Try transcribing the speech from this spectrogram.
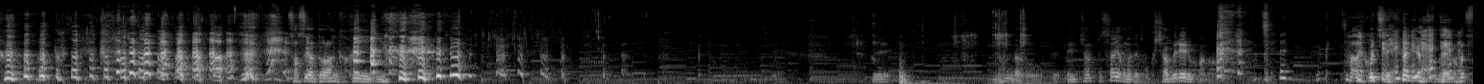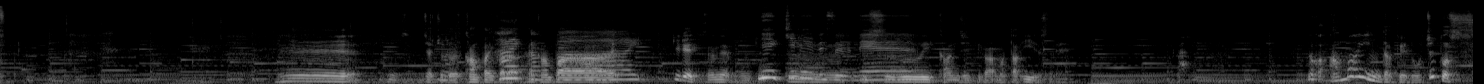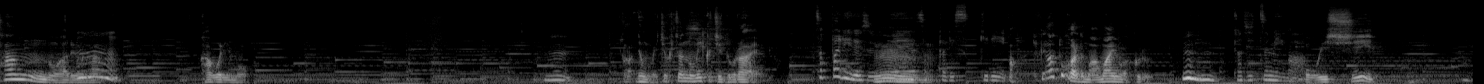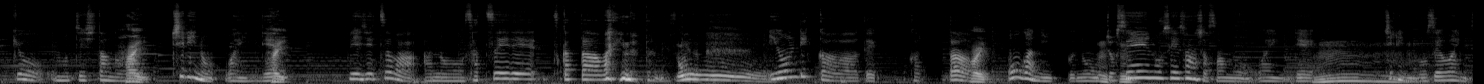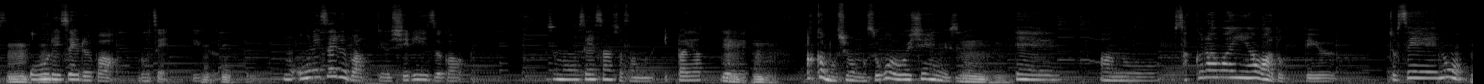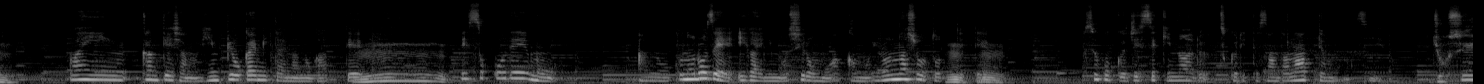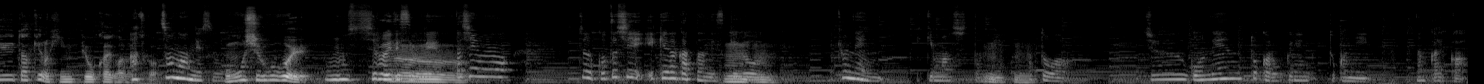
さすがドランククイーンちゃんと最後まで僕喋れるかな？あこっち。でありがとうございます。えー、じゃあちょっと乾杯から、はい乾杯。綺麗ですよねね綺麗ですよね。うん薄い感じがまたいいですね。あなんか甘いんだけどちょっと酸のあるようなうん。香りも、うん。あでもめちゃくちゃ飲み口ドライさっぱりですよね、うん。さっぱりすっきり。あ後からでも甘いのが来る。うんうん。果実味が。美味しい。今日お持ちしたのは、はい。チリのワインで、はい。で実はあの撮影で使ったワインだったんですけおどー。イオンリカーで買ったはい。オーガニックの女性の生産者さんのワインで、うーん。チリのロゼワインですね、うんうん。オーレゼルバロゼっていう、このオーレゼルバっていうシリーズがその生産者さんのいっぱいあって、うんうん赤も白もすごい美味しいんですよ、うんであの桜ワインアワードっていう女性のうん。ワイン関係者の品評会みたいなのがあって、うーん。でそこでもうあのこのロゼ以外にも白も赤もいろんな賞を取ってて、うんうん。すごく実績のある作り手さんだなって思いますね。女性だけの品評会があるんあですか？そうなんです。面白い。面白いですよね。うん。私もちょっと今年行けなかったんですけど、うんうん去年行きましたね、うんうん。あとは15年とか6年とかに何回か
